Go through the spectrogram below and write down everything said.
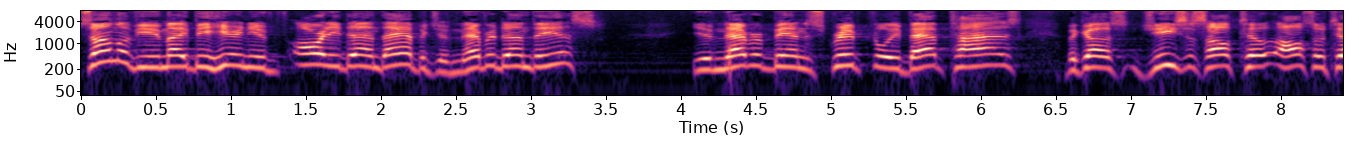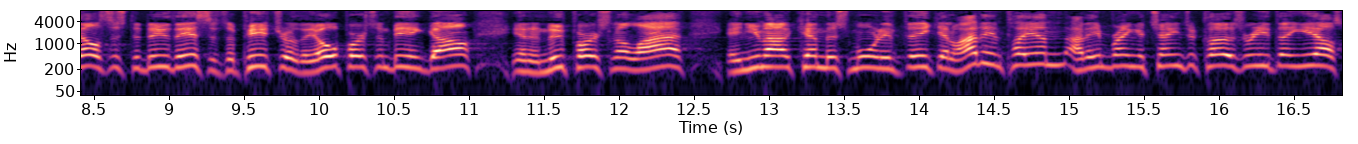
Some of you may be here and you've already done that, but you've never done this. You've never been scripturally baptized. Because Jesus also tells us to do this. It's a picture of the old person being gone and a new person alive. And you might come this morning thinking, well, I didn't plan, I didn't bring a change of clothes or anything else.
